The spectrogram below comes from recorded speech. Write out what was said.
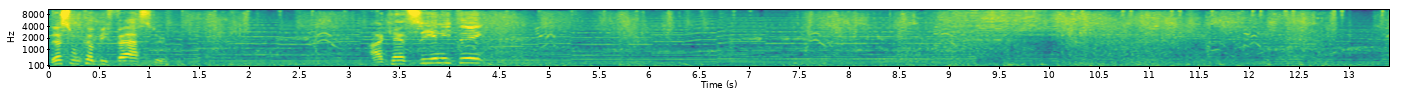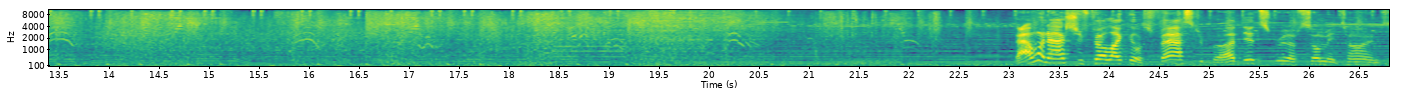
This one could be faster. I can't see anything. That one actually felt like it was faster, but I did screw it up so many times.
